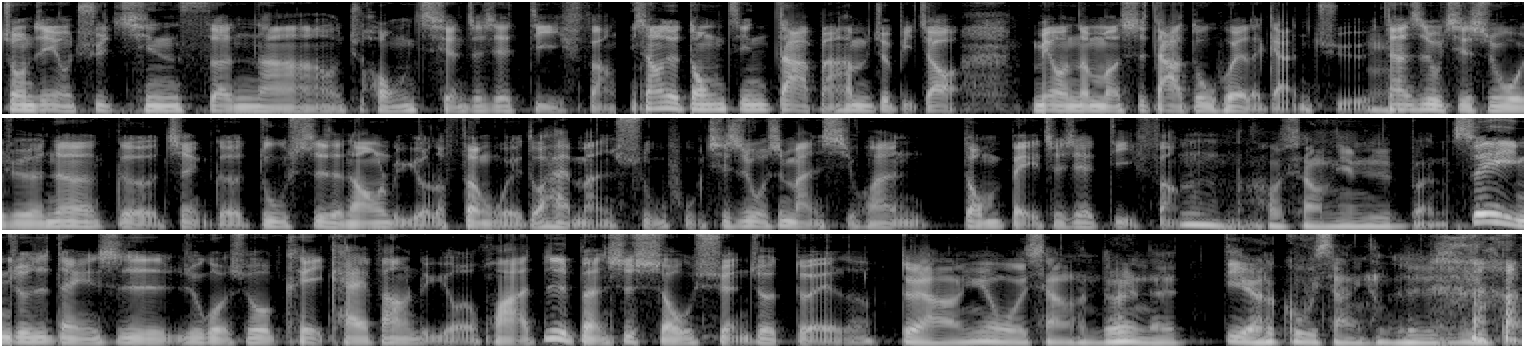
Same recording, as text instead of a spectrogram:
中间有去青森啊、红前这些地方，相对东京、大阪，他们就比较没有那么是大都会的感觉。但是其实我觉得那个整个都市的那种旅游的氛围都还蛮舒服。其实我是蛮喜欢东北这些地方。嗯，好想念日本。所以你就是等于是，如果说可以开放旅游的话，日本是。首选就对了。对啊，因为我想很多人的第二故乡就是日本。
